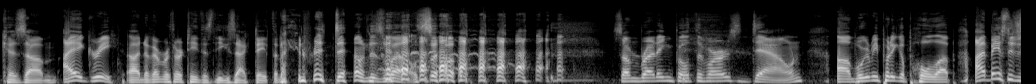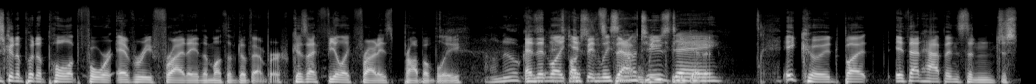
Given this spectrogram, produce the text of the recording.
because um, I agree. Uh, November 13th is the exact date that I had written down as well. So, so I'm writing both of ours down. Um, we're going to be putting a poll up. I'm basically just going to put a poll up for every Friday in the month of November because I feel like Friday's probably. I don't know. And then, like, if it's that on a week, then you get Tuesday. it. It could, but if that happens, then just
